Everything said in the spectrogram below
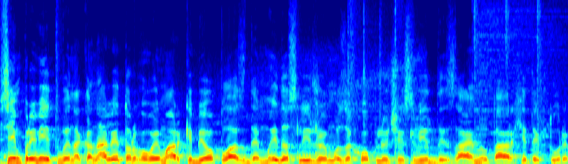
Всім привіт! Ви на каналі торгової марки Біопласт, де ми досліджуємо захоплюючий світ дизайну та архітектури.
